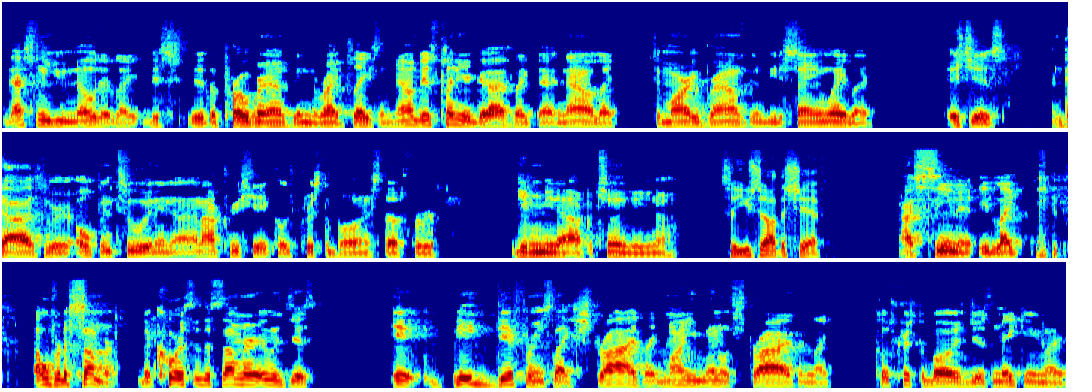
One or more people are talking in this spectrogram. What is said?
that's when you know that like this the program's in the right place. And now there's plenty of guys like that now. Like Damari Brown's gonna be the same way. Like it's just guys were open to it, and and I appreciate Coach Cristobal and stuff for giving me that opportunity. You know. So you saw the shift. I seen it. It like over the summer, the course of the summer, it was just it big difference, like strides, like monumental strides, and like Coach Cristobal is just making like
